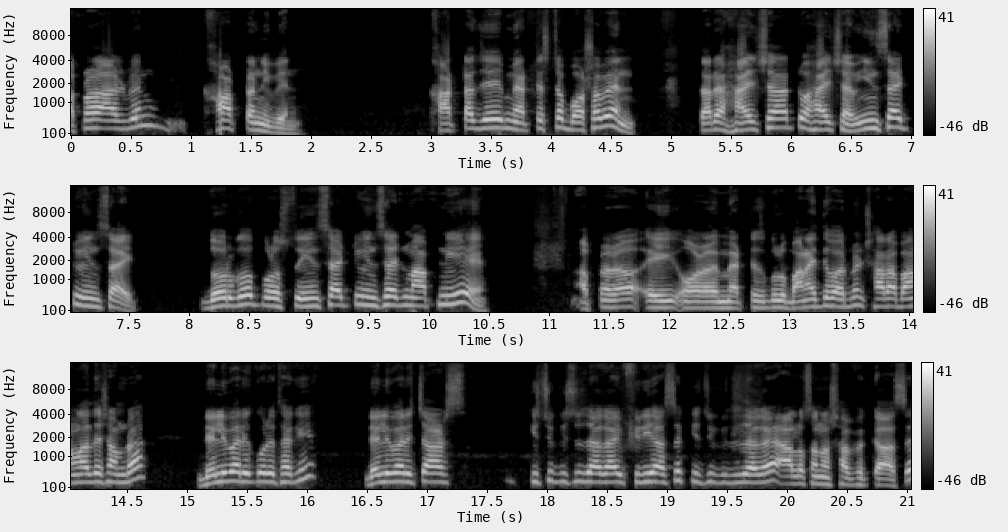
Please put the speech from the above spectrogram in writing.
আপনারা আসবেন, খাটটা নেবেন। খাটটা যে ম্যাট্রেসটা বসাবেন, তার হাইলসা টু হাইলসা ইনসাইড টু ইনসাইড দৈর্ঘ্য প্রস্তুত ইনসাইড টু ইনসাইড মাপ নিয়ে আপনারা এই ম্যাট্রেসগুলো বানাইতে পারবেন। সারা বাংলাদেশ আমরা ডেলিভারি করে থাকি। ডেলিভারি চার্জ কিছু কিছু জায়গায় ফ্রি আছে, কিছু কিছু জায়গায় আলোচনা সাপেক্ষে আছে।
